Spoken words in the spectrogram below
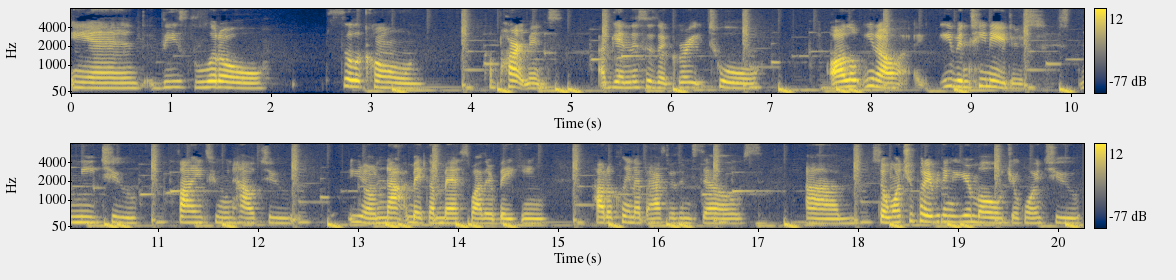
And these little silicone compartments, again, this is a great tool. All of, you know, even teenagers need to fine tune how to, you know, not make a mess while they're baking, how to clean up after themselves. Um, so once you put everything in your mold, you're going to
